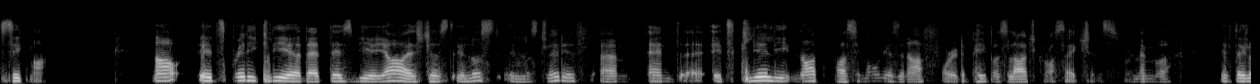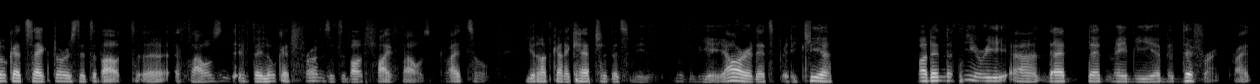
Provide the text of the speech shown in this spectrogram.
sigma. Now, it's pretty clear that this VAR is just illust illustrative um, and uh, it's clearly not parsimonious enough for the paper's large cross sections. Remember, if they look at sectors, it's about uh, a thousand. If they look at firms, it's about 5,000, right? So you're not going to capture this with, with VAR, that's pretty clear. But in the theory, uh, that, that may be a bit different, right?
